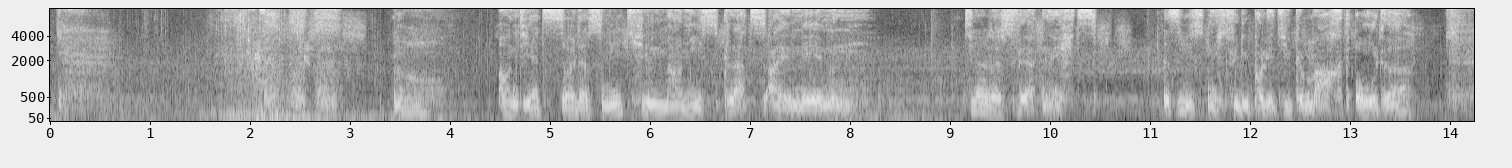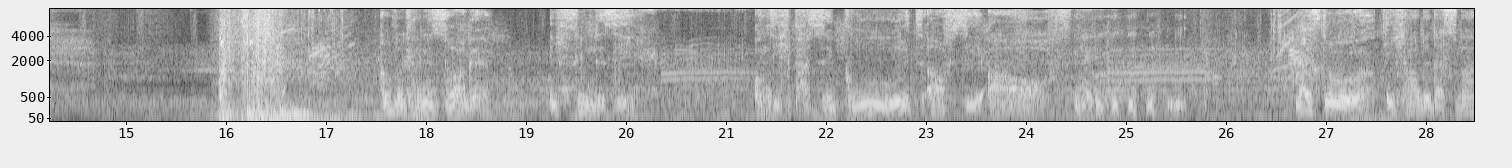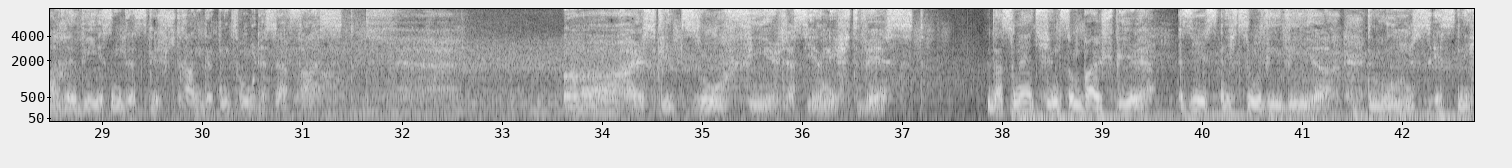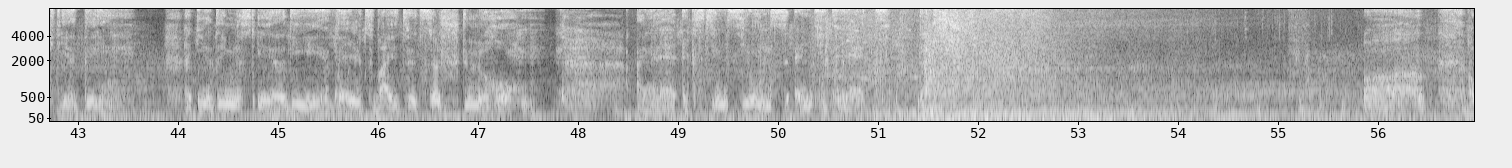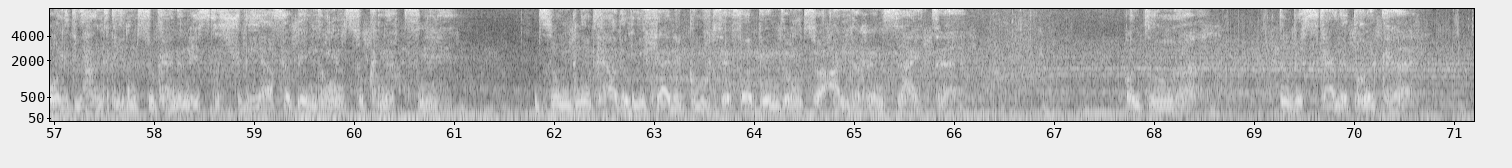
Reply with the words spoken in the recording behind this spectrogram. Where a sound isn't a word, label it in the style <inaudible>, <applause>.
Oh, und jetzt soll das Mädchen Mamis Platz einnehmen. Tja, das wird nichts. Sie ist nicht für die Politik gemacht, oder? Aber keine Sorge, ich finde sie. Und ich passe gut auf sie auf. <laughs> weißt du, ich habe das wahre Wesen des gestrandeten Todes erfasst. Oh, es gibt so viel, das ihr nicht wisst. Das Mädchen zum Beispiel, sie ist nicht so wie wir. Dooms ist nicht ihr Ding. Ihr Ding ist eher die weltweite Zerstörung. Eine Extinktionsentität. Oh, ohne die Hand geben zu können, ist es schwer, Verbindungen zu knüpfen. Zum Glück habe ich eine gute Verbindung zur anderen Seite. Und du, du bist keine Brücke.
